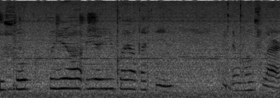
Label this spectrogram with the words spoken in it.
pessoa e, e aí vai atrás dele. Então vamos lá.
